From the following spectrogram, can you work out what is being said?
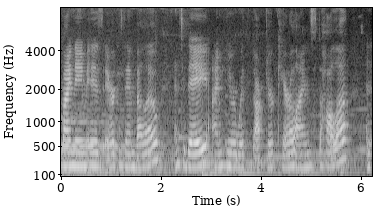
my name is Erica Zambello, and today I'm here with Dr. Caroline Stahala, an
